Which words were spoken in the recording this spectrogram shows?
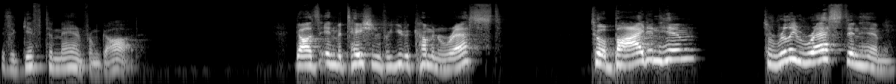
is a gift to man from God. God's invitation for you to come and rest, to abide in Him, to really rest in Him,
